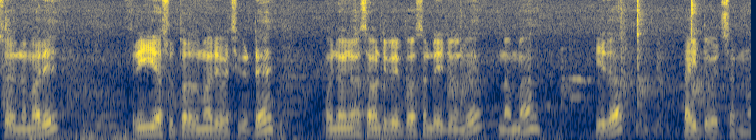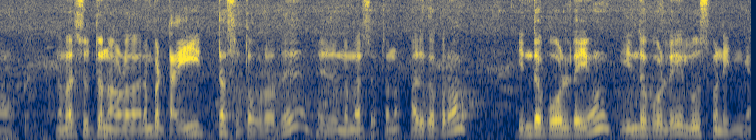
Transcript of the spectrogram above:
ஸோ இந்த மாதிரி ஃப்ரீயாக சுற்றுறது மாதிரி வச்சுக்கிட்டு கொஞ்சம் கொஞ்சம் செவன்ட்டி ஃபைவ் பர்சன்டேஜ் வந்து நம்ம இதை டைட்டு வச்சிடணும். இந்த மாதிரி சுற்றணும் அவ்வளோதான் ரொம்ப டைட்டாக சுற்றக்கூடாது இது இந்த மாதிரி சுற்றணும் அதுக்கப்புறம் இந்த போல்ட்டையும் இந்த போல்ட்டையும் லூஸ் பண்ணிக்கோங்க.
